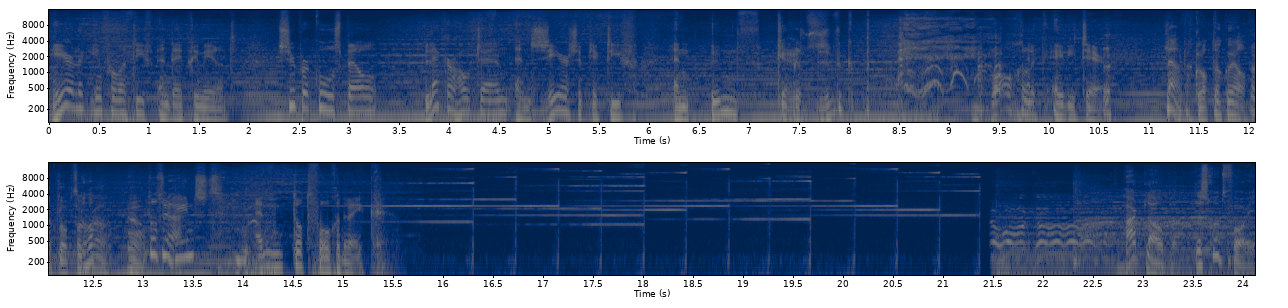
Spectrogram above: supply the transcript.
heerlijk informatief en deprimerend. Supercool spel, lekker hotel en zeer subjectief. En unf Kerzwik. Walgelijk elitair. Nou, dat klopt ook wel. Dat klopt ook Toch? wel. Ja. Tot uw dienst en tot volgende week. Hardlopen, dat is goed voor je.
